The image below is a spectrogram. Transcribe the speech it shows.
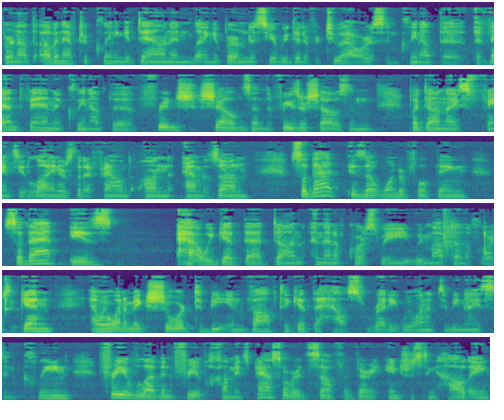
burn out the oven after cleaning it down and letting it burn. This year we did it for two hours and clean out the, the vent fan and clean out the fridge shelves and the freezer shelves and put down nice fancy liners that I found on Amazon. So that is a wonderful thing. So that is how we get that done. And then, of course, we, we mop down the floors again. And we want to make sure to be involved to get the house ready. We want it to be nice and clean, free of leaven, free of chametz. Passover itself, a very interesting holiday.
